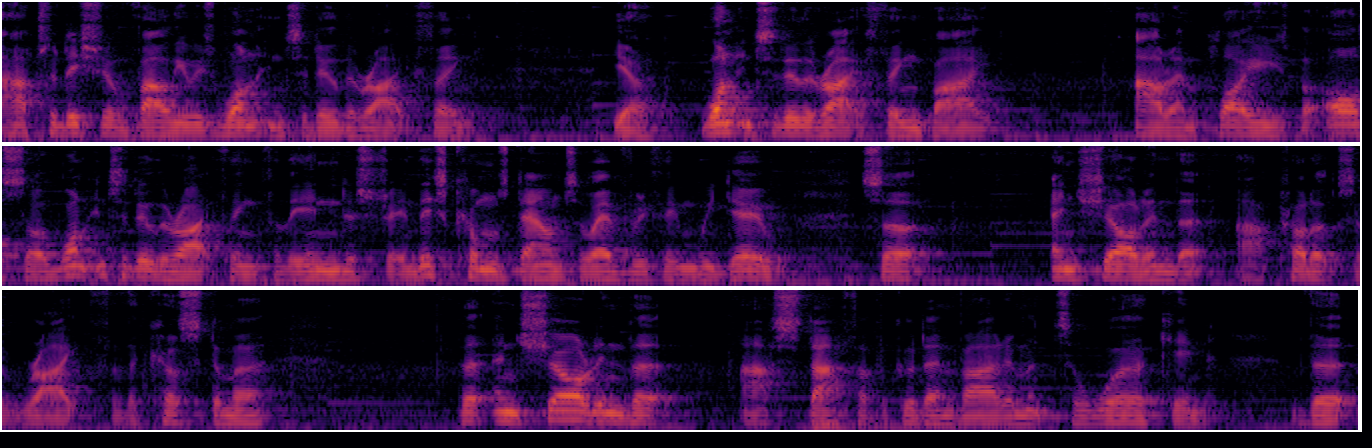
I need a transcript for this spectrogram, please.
our traditional value is wanting to do the right thing. Yeah, wanting to do the right thing by our employees, but also wanting to do the right thing for the industry. And this comes down to everything we do. So, ensuring that our products are right for the customer, but ensuring that our staff have a good environment to work in, that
